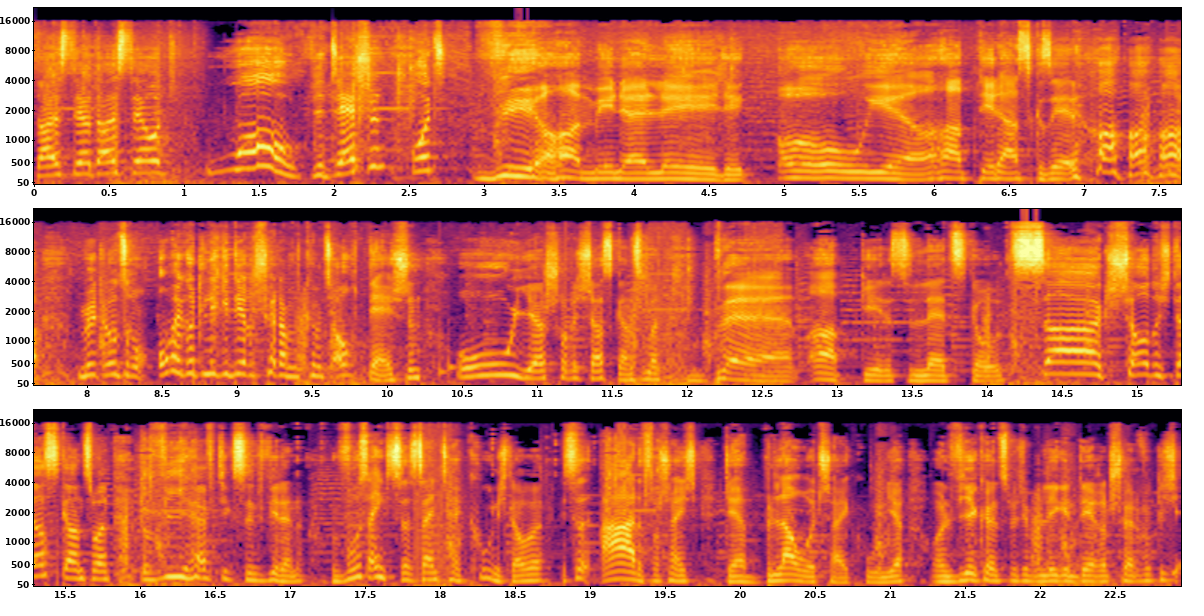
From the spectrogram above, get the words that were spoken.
Da ist der, da ist der. Und, wow, wir dashen. Und wir haben ihn erledigt. Oh yeah, habt ihr das gesehen? Hahaha. Mit unserem, oh mein Gott, legendäres Schwert. Damit können wir auch dashen. Oh ja, schaut euch das Ganze mal. Bam, ab geht es. Let's go. Zack, schaut euch das Ganze mal. Wie heftig sind wir denn? Wo ist eigentlich das sein Tycoon? Ich glaube, ist das, ah, das ist wahrscheinlich der blaue Tycoon hier. Und wir können es mit dem legendären Schwert wirklich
